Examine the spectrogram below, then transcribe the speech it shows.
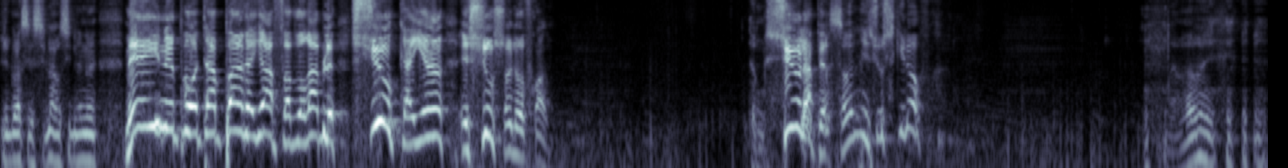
je crois que c'est cela aussi. Mais il ne porta pas un regard favorable sur Caïn et sur son offrande. Donc sur la personne et sur ce qu'il offre. Ah oui.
